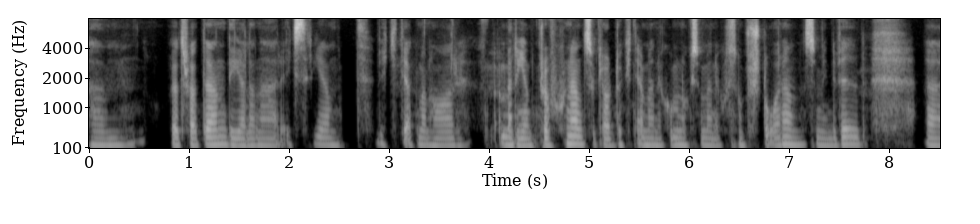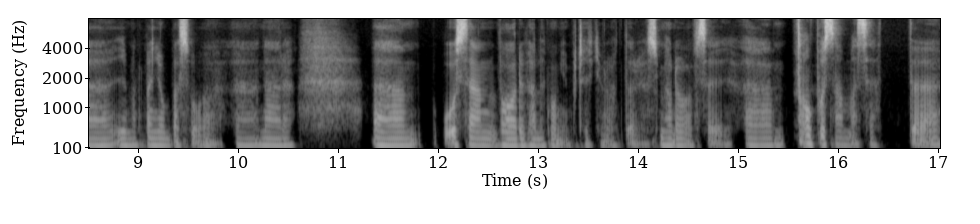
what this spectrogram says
Ehm, jag tror att den delen är extremt viktig. Att man har, men rent professionellt såklart, duktiga människor men också människor som förstår en som individ. Eh, I och med att man jobbar så eh, nära. Um, och sen var det väldigt många partikamrater som hörde av sig. Um, och på samma sätt Eh,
